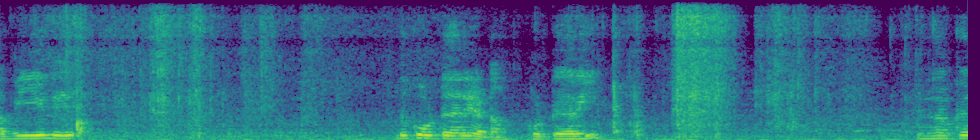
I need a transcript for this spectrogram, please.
അവിയൽ. ഇത് കൂട്ടുകറി കേട്ടോ കൂട്ടുകറി. പിന്നെ നമുക്ക്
